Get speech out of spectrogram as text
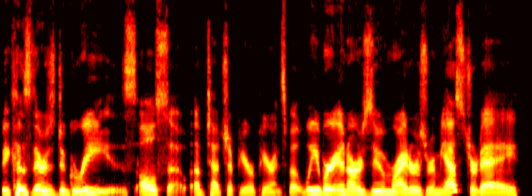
because there's degrees also of touch up your appearance. But we were in our Zoom writers room yesterday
